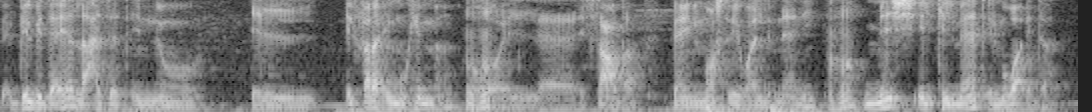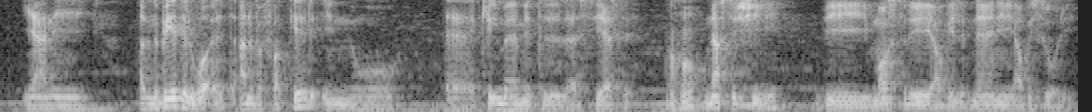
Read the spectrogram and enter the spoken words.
بالبداية لاحظت إنه ال- الفرق المهمة أو ال- الصعبة. بين المصري واللبناني مش الكلمات الموقدة يعني أغلبية الوقت أنا بفكر إنه آه، كلمة مثل السياسة نفس الشيء بمصري أو باللبناني أو بالسوري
